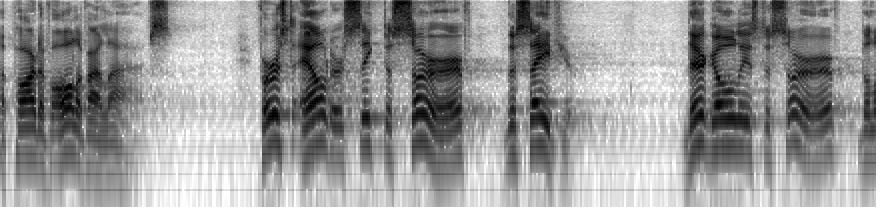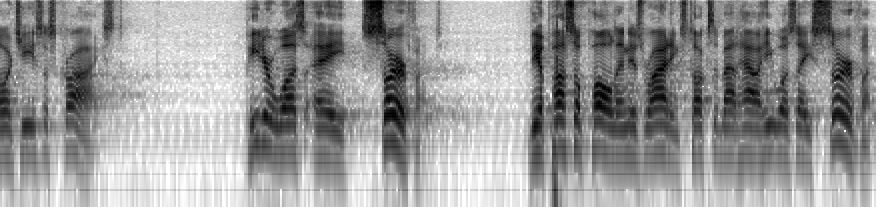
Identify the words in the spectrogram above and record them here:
a part of all of our lives. First, elders seek to serve the Savior. Their goal is to serve the Lord Jesus Christ. Peter was a servant. The Apostle Paul, in his writings, talks about how he was a servant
